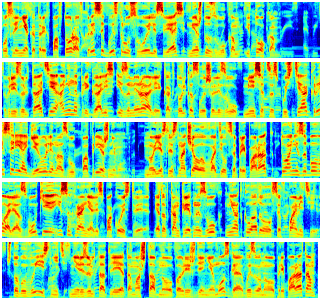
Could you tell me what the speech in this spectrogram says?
После некоторых повторов крысы быстро усвоили связь между звуком и током. В результате они напрягались и замирали, как только слышали звук. Месяцы спустя крысы реагировали на звук по-прежнему. Но если сначала вводился препарат, то они забывали о звуке и сохраняли спокойствие. Этот конкретный звук не откладывался в памяти. Чтобы выяснить, не результат ли это масштабного повреждения мозга, вызванного препаратом,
